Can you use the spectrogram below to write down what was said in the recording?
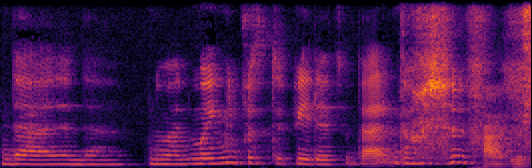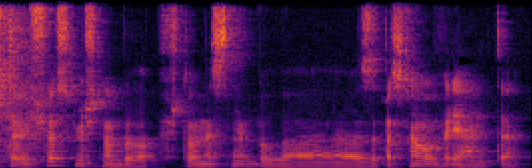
Да, да, да. Ну, мы не поступили туда тоже. А, и что еще смешно было, что у нас не было запасного варианта.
